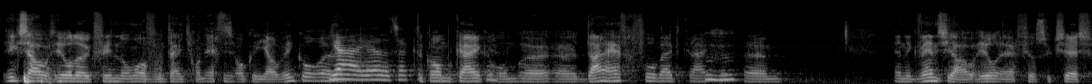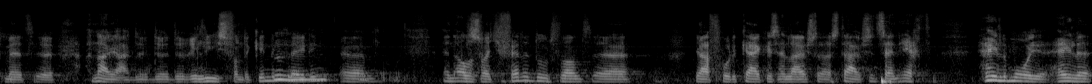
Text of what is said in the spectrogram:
Ik zou het heel leuk vinden om over een tijdje gewoon echt eens ook in jouw winkel dat te komen kijken om daar het gevoel bij te krijgen. Ehm, en ik wens jou heel erg veel succes met eh, nou ja, de, de, de release van de kinderkleding. Mhm. Ehm, en alles wat je verder doet. Want eh, ja, voor de kijkers en luisteraars thuis, het zijn echt hele mooie, hele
